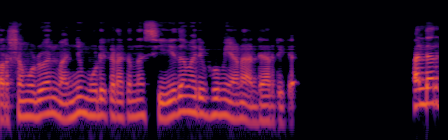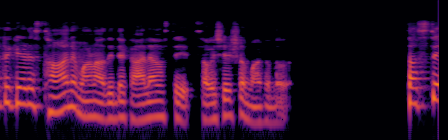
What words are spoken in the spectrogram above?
വർഷം മുഴുവൻ മഞ്ഞു മൂടിക്കിടക്കുന്ന ശീതമരുഭൂമിയാണ് അന്റാർട്ടിക്ക. അന്റാർട്ടിക്കയുടെ സ്ഥാനമാണ് അതിന്റെ കാലാവസ്ഥയെ സവിശേഷമാക്കുന്നത്. സസ്യ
